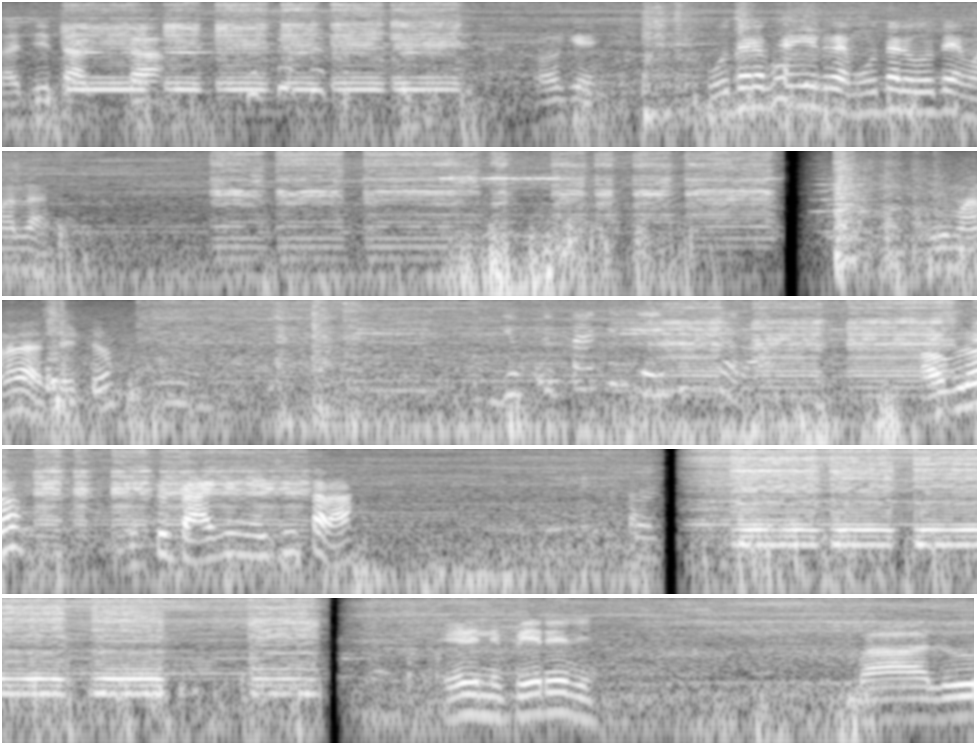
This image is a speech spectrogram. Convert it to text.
రజిత అక్క. ఓకే. మూతడ పని మూతడ పోతాయి మళ్ళా. ఇది మనదా చెట్టు గిఫ్ట్ ప్యాకింగ్ అవు బ్రో గిఫ్ట్ ప్యాకింగ్ వేసి ఇస్తారా ఏది నీ పేరేది? బాలు.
